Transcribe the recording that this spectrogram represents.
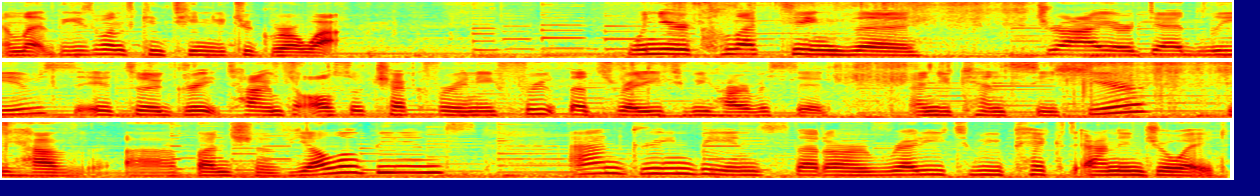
and let these ones continue to grow up. When you're collecting the dry or dead leaves, it's a great time to also check for any fruit that's ready to be harvested. And you can see here, we have a bunch of yellow beans and green beans that are ready to be picked and enjoyed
